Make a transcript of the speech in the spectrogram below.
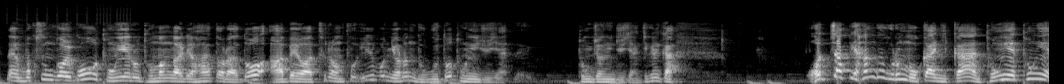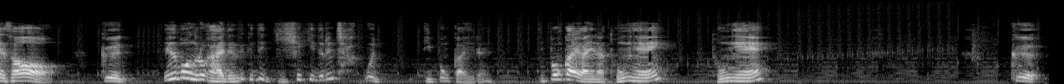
그다음에 목숨 걸고 동해로 도망가려 하더라도 아베와 트럼프, 일본 여론 누구도 동해주지 않, 동정해주지 않지. 그러니까 어차피 한국으로는 못 가니까 동해 통해서 그 일본으로 가야 되는데 근데 이 새끼들은 자꾸 뒷봉가이래. 뒷봉가이가 아니라 동해, 동해. 그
